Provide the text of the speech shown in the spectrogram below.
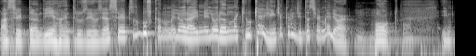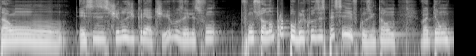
acertando e errando entre os erros e acertos, buscando melhorar e melhorando naquilo que a gente acredita ser melhor. Uhum. Ponto. Ponto. Então, esses estilos de criativos, eles fun- funcionam para públicos específicos. Então, vai ter um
